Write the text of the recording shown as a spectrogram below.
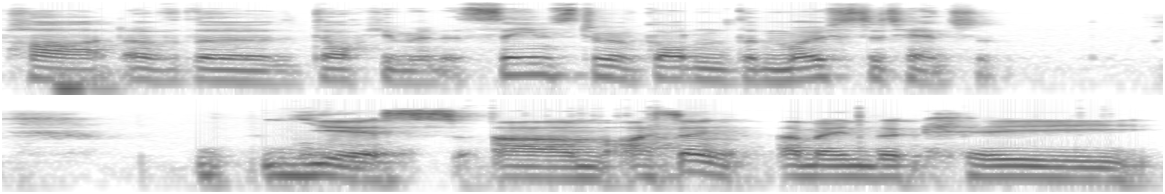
part of the document. It seems to have gotten the most attention. Yes, um, I think. I mean, the key.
